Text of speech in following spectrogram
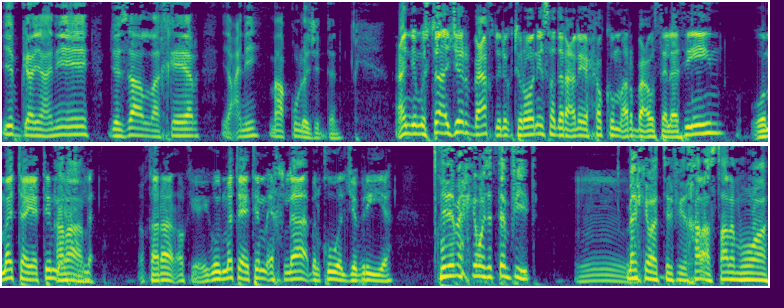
يبقى يعني إيه، جزاه الله خير يعني معقولة جدا. عندي مستأجر بعقد إلكتروني صدر عليه حكم 34 ومتى يتم قرار. إخلاء قرار أوكي. يقول متى يتم إخلاء بالقوة الجبرية؟ هنا محكمة التنفيذ. محكمة التنفيذ. خلاص طالما هو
